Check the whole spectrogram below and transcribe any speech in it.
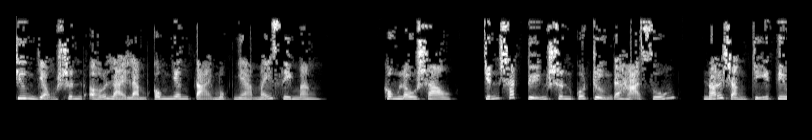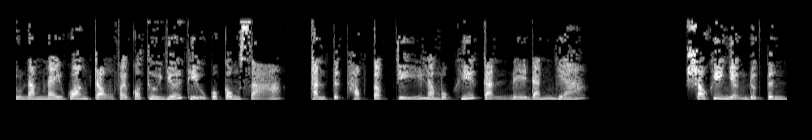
chương giọng sinh ở lại làm công nhân tại một nhà máy xi măng. Không lâu sau, chính sách tuyển sinh của trường đã hạ xuống, nói rằng chỉ tiêu năm nay quan trọng phải có thư giới thiệu của công xã, thành tích học tập chỉ là một khía cạnh để đánh giá. Sau khi nhận được tin,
